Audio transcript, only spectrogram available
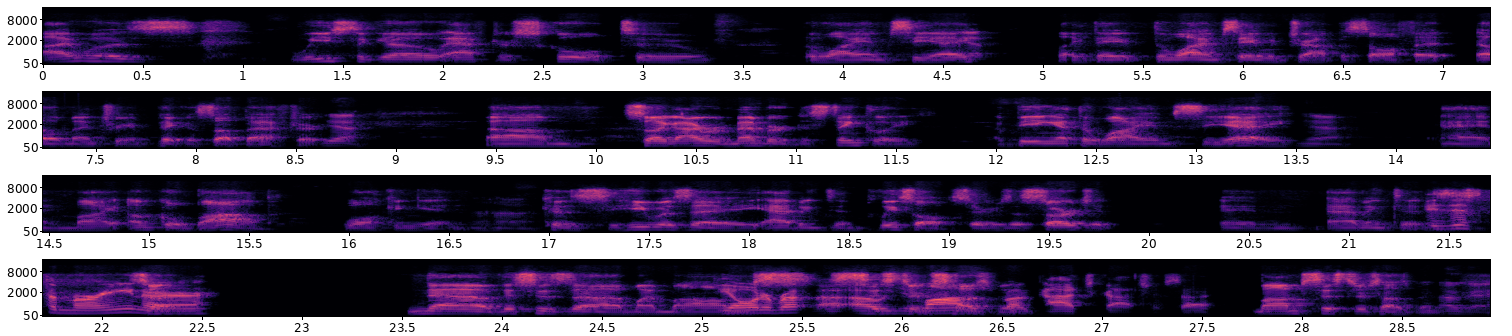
I was. We used to go after school to the YMCA. Yep. Like they, the YMCA would drop us off at elementary and pick us up after. Yeah, Um, so like I remember distinctly being at the YMCA yeah. and my uncle Bob walking in Uh-huh. because he was a Abington police officer. He was a sergeant in Abington. Is this the Marine So- or No, this is uh, my mom's the older brother? oh, sister's your mom's husband. brother. Gotcha, gotcha. Sorry. Mom's sister's husband. Okay.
